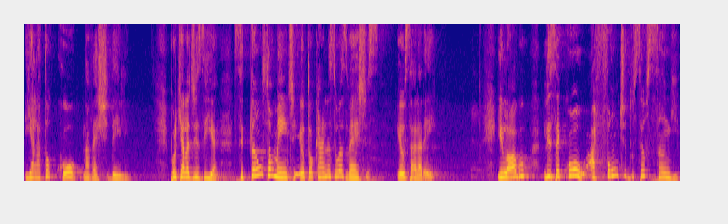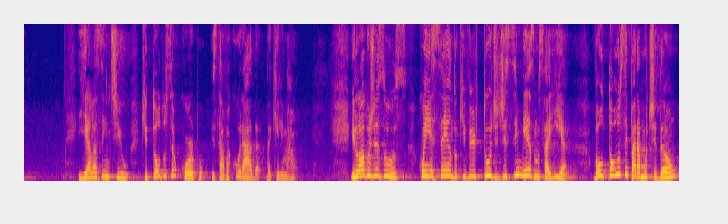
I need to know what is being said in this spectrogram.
e ela tocou na veste dele. Porque ela dizia: Se tão somente eu tocar nas suas vestes, eu sararei. E logo lhe secou a fonte do seu sangue. E ela sentiu que todo o seu corpo estava curada daquele mal. E logo Jesus, conhecendo que virtude de si mesmo saía, voltou-se para a multidão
